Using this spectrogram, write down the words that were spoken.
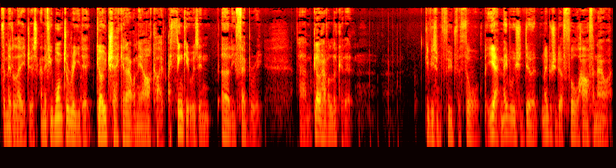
the Middle Ages, and if you want to read it, go check it out on the archive. I think it was in early February. Um, go have a look at it. Give you some food for thought. But yeah, maybe we should do it. Maybe we should do a full half an hour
